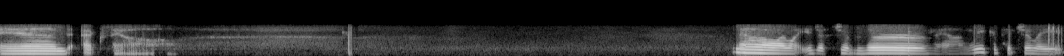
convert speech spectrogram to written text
And exhale. Now I want you just to observe and recapitulate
